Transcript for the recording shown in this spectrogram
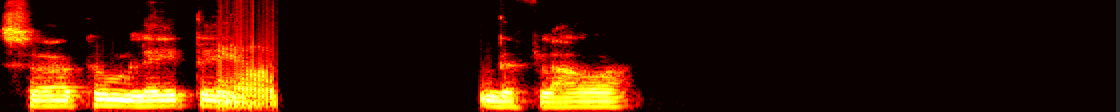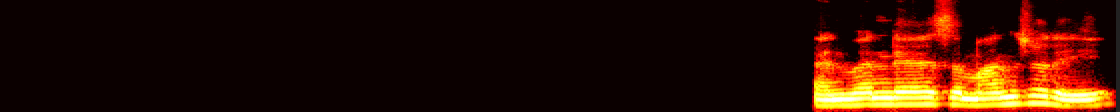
circumlating the flower. And when there's a manjari,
